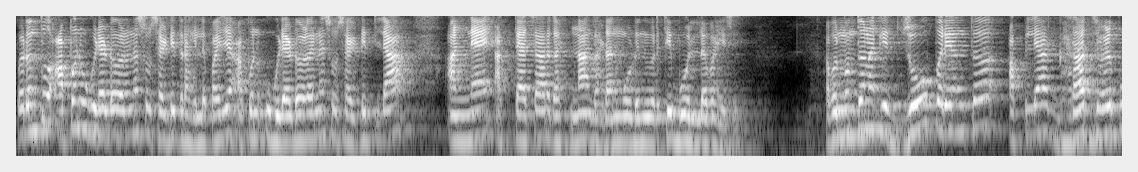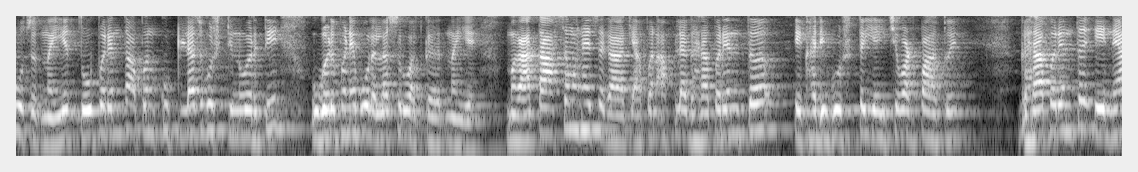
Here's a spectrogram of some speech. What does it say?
परंतु आपण उघड्या डोळ्यानं सोसायटीत राहिलं पाहिजे. आपण उघड्या डोळ्यानं सोसायटीतल्या अन्याय अत्याचार घटना घडामोडींवरती बोललं पाहिजे. आपण म्हणतो ना की जोपर्यंत आपल्या घरात झळ पोचत नाही आहे तोपर्यंत आपण कुठल्याच गोष्टींवरती उघडपणे बोलायला सुरुवात करत नाही आहे मग आता असं म्हणायचं का की आपण आपल्या घरापर्यंत एखादी गोष्ट यायची वाट पाहतोय? घरापर्यंत येण्या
